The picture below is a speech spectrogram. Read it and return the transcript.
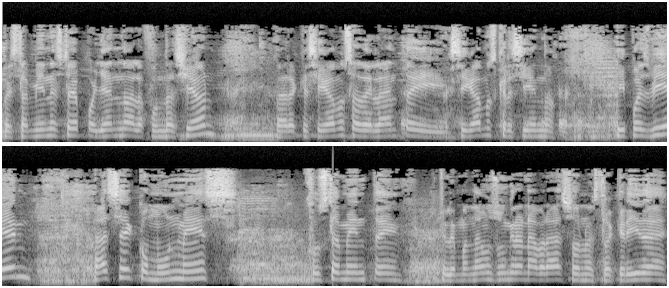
pues también estoy apoyando a la fundación para que sigamos adelante y sigamos creciendo. Y pues bien, hace como un mes justamente que le mandamos un gran abrazo a nuestra querida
